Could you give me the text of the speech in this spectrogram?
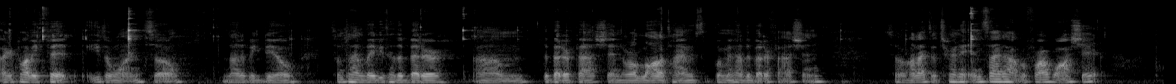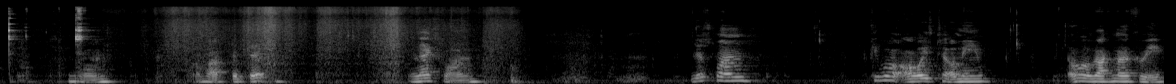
I could probably fit either one, so not a big deal. Sometimes ladies have the better um, the better fashion, or a lot of times women have the better fashion. So I like to turn it inside out before I wash it. Mm-hmm. Before I flip it. Next one. This one people always tell me, "Oh, Rock Mercury,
